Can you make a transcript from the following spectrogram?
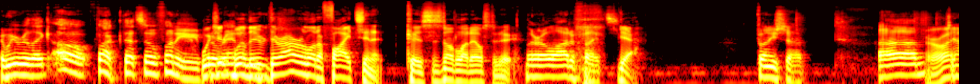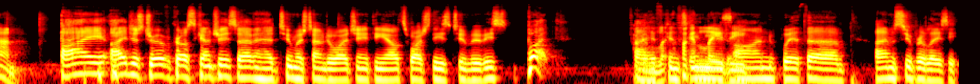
and we were like, "Oh, fuck, that's so funny." What which a well there there are a lot of fights in it because there's not a lot else to do. there are a lot of fights. Yeah, Funny shot. Um, all right. John. I I just drove across the country, so I haven't had too much time to watch anything else. Watch these two movies, but I Fucking have la- continued lazy. on with. Uh, I'm super lazy.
